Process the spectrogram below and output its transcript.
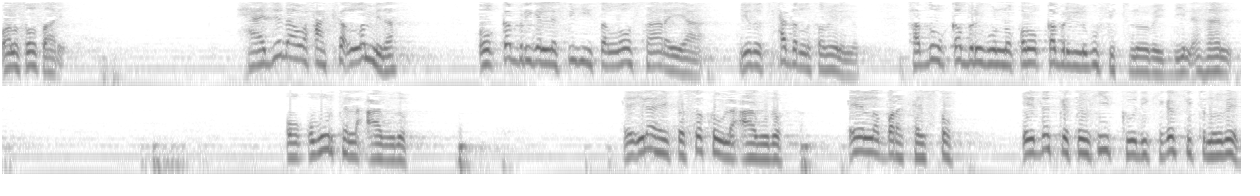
waa la soo saari xaajadaa waxaa la mid ah oo qabriga lafihiisa loo saarayaa iyadoo taxadar la samaynayo hadduu qabrigu noqdo qabri lagu fitnoobay diin ahaan oo qubuurta la caabudo. Ee ilaahay kasokow la caabudo. Ee la barakaysto. Ee dadka tawxiidkoodii kaga fitnoobeen.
